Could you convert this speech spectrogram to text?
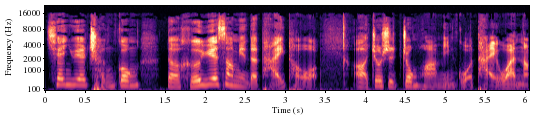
签约成功的合约上面的抬头哦，呃，就是中华民国台湾呢、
